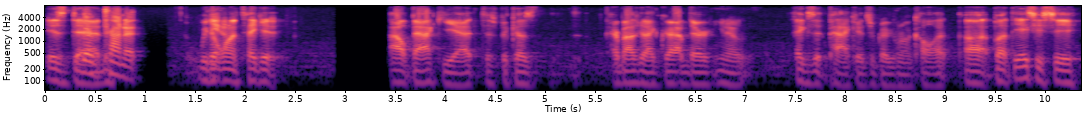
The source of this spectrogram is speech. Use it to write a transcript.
is dead. They're trying to we don't yeah. want to take it out back yet, just because everybody's got to grab their, you know, exit package or whatever you want to call it. Uh, but the ACC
